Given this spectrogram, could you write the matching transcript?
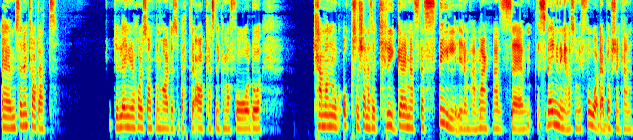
Eh, sen är det klart att ju längre horisont man har, desto bättre avkastning kan man få. och Då kan man nog också känna sig tryggare med att sitta still i de här marknadssvängningarna ehm, eh, som vi får där börsen kan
